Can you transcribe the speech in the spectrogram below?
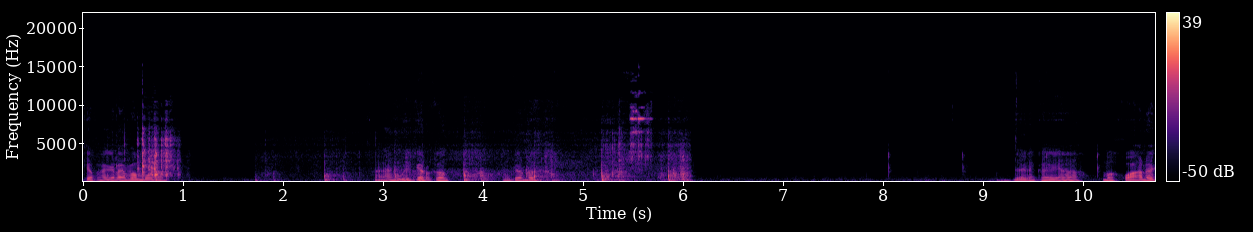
Kép hai cái này vào một nào. À không biết kép được không? Không kép được. Đây là cái uh, mở khóa đây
